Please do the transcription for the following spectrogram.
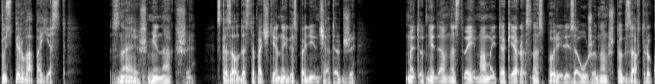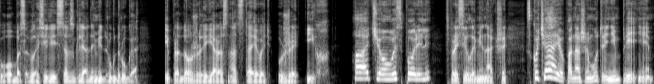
Пусть сперва поест». «Знаешь, Минакши», — сказал достопочтенный господин Чаттерджи, — мы тут недавно с твоей мамой так яростно спорили за ужином, что к завтраку оба согласились со взглядами друг друга и продолжили яростно отстаивать уже их. «А о чем вы спорили?» — спросила Минакши. «Скучаю по нашим утренним прениям».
